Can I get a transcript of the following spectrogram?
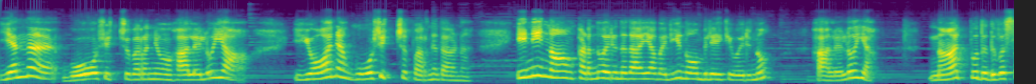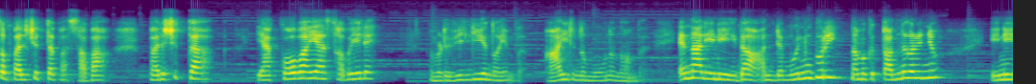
എന്ന് ഘോഷിച്ചു പറഞ്ഞു. ഹാലലുയ യോന ഘോഷിച്ചു പറഞ്ഞതാണ്. ഇനി നാം കടന്നു വരുന്നതായ വലിയ നോമ്പിലേക്ക് വരുന്നു. ഹാലലോയ നാൽപ്പത് ദിവസം പരിശുദ്ധ സഭ പരിശുദ്ധ യാക്കോബായ സഭയിലെ നമ്മുടെ വലിയ നോയമ്പ് ആയിരുന്നു മൂന്ന് നോമ്പ്. എന്നാൽ ഇനി ഇതാ അതിന്റെ മുൻകുറി നമുക്ക് തന്നു കഴിഞ്ഞു. ഇനി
